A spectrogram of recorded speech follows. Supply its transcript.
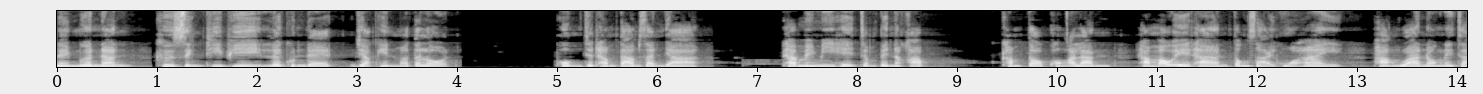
ในเมื่อนนั่นคือสิ่งที่พี่และคุณแดดอยากเห็นมาตลอด ผมจะทำตามสัญญา ถ้าไม่มีเหตุจำเป็นนะครับคำตอบของอลันทำเอาเอธานต้องสายหัวให้ พังว่าน้องในใจ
